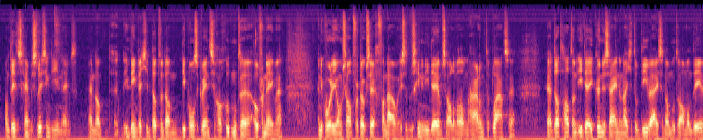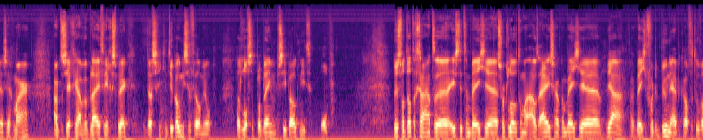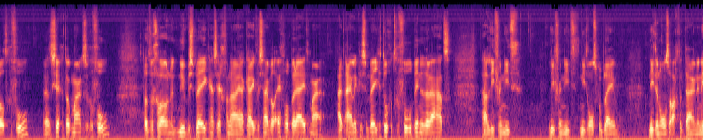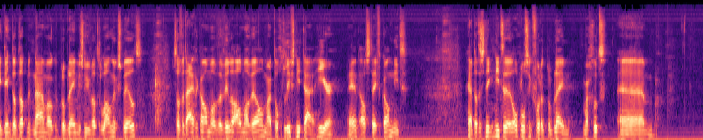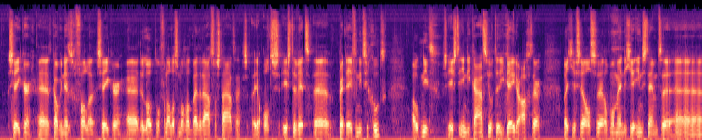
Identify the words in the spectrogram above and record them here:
Want dit is geen beslissing die je neemt. En dan, uh, ik denk dat, je, dat we dan die consequenties gewoon goed moeten overnemen. En ik hoorde Jong Zandvoort ook zeggen van nou, is het misschien een idee om ze allemaal in Haarlem te plaatsen? Ja, dat had een idee kunnen zijn. Dan had je het op die wijze dan moeten amenderen, zeg maar. Maar te zeggen, ja, we blijven in gesprek, daar schiet je natuurlijk ook niet zoveel mee op. Dat lost het probleem in principe ook niet op. Dus wat dat er gaat, uh, is dit een beetje een soort lood om een oud ijs. Ook een beetje, uh, ja, een beetje voor de bühne heb ik af en toe wel het gevoel. Ik zeg het ook maar, het is een gevoel. Dat we gewoon het nu bespreken en zeggen van nou ja, kijk, we zijn wel echt wel bereid. Maar uiteindelijk is een beetje toch het gevoel binnen de raad. liever niet. Liever niet, niet ons probleem. Niet in onze achtertuin. En ik denk dat dat met name ook het probleem is nu wat landelijk speelt. Dus dat we het eigenlijk allemaal, we willen allemaal wel, maar toch het liefst niet hier. Hè? Als het even kan, niet. Ja, dat is denk ik niet de oplossing voor het probleem. Maar goed, uh, zeker, uh, het kabinet is gevallen. Zeker, uh, er loopt nog van alles en nog wat bij de Raad van State. Is de wet uh, per definitie goed? Ook niet. Dus is de indicatie of de idee erachter dat je zelfs op het moment dat je instemt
